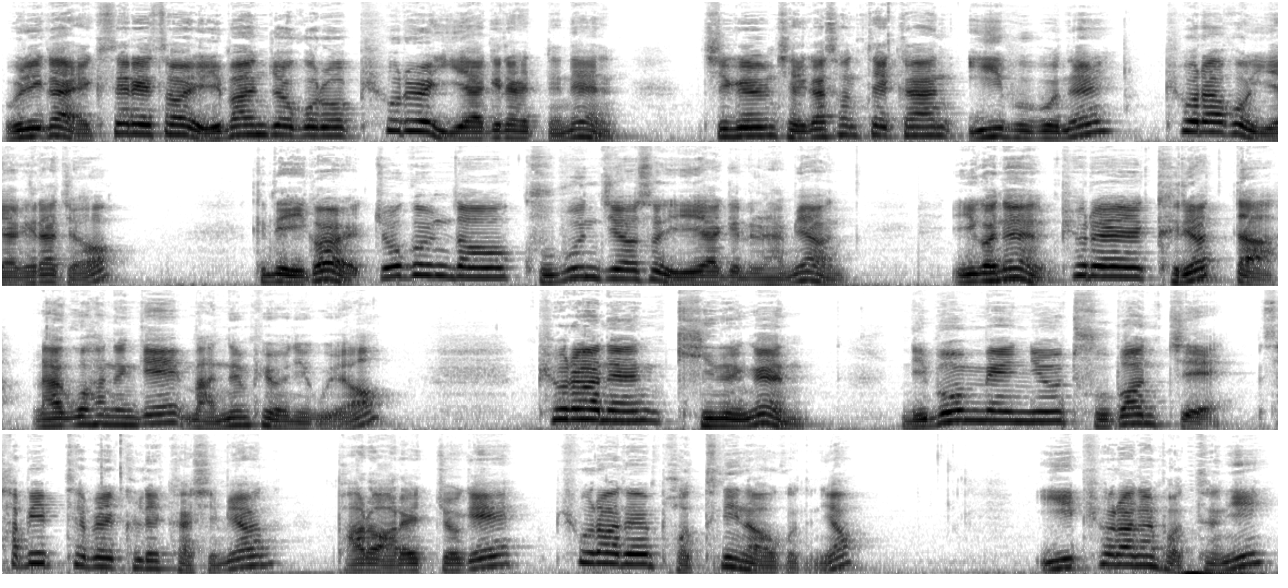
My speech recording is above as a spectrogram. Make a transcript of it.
우리가 엑셀에서 일반적으로 표를 이야기를 할 때는 지금 제가 선택한 이 부분을 표라고 이야기를 하죠. 근데 이걸 조금 더 구분지어서 이야기를 하면 이거는 표를 그렸다라고 하는 게 맞는 표현이고요. 표라는 기능은 리본 메뉴 두 번째 삽입 탭을 클릭하시면 바로 아래쪽에 표라는 버튼이 나오거든요. 이 표라는 버튼이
